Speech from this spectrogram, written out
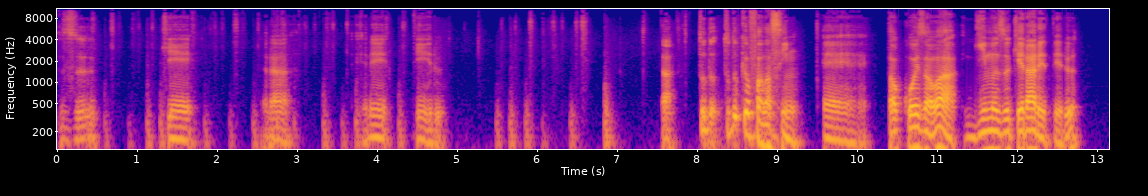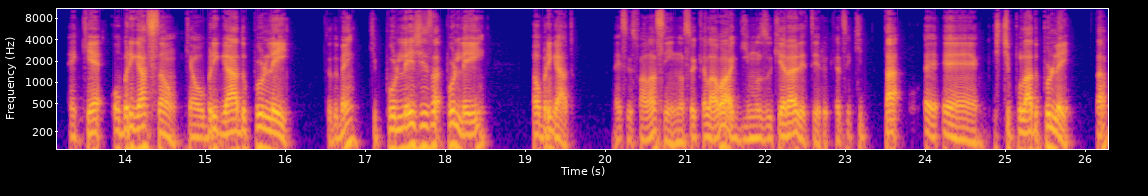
付けられてる. Tá? Tudo, tudo que eu falo assim, é, tal coisa lá, 義務付けられてる, é que é obrigação, que é obrigado por lei. Tudo bem? Que por, legisla, por lei é obrigado. Aí vocês falam assim, não sei o que lá, ó, guimos o que era areteiro. Quer dizer que está é, é, estipulado por lei, tá?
